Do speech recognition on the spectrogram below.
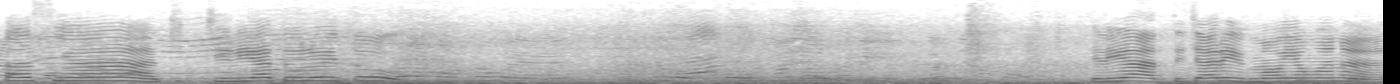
atasnya. Dilihat dulu itu. Dilihat, dicari mau yang mana?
